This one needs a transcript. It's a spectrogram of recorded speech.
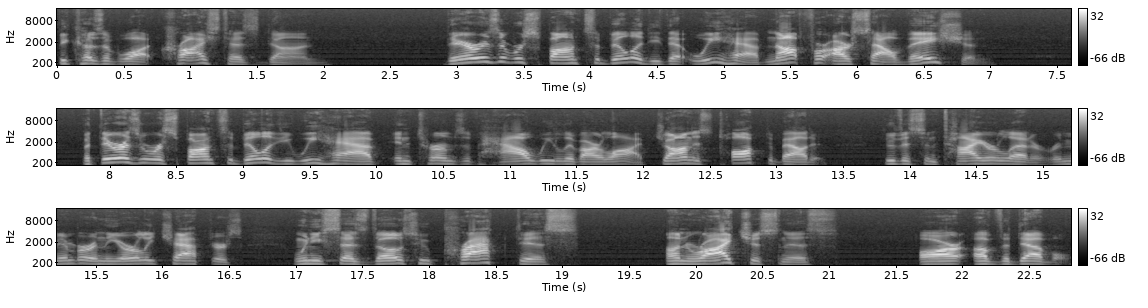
because of what Christ has done. There is a responsibility that we have, not for our salvation, but there is a responsibility we have in terms of how we live our life. John has talked about it through this entire letter. Remember in the early chapters, when he says, Those who practice unrighteousness are of the devil.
